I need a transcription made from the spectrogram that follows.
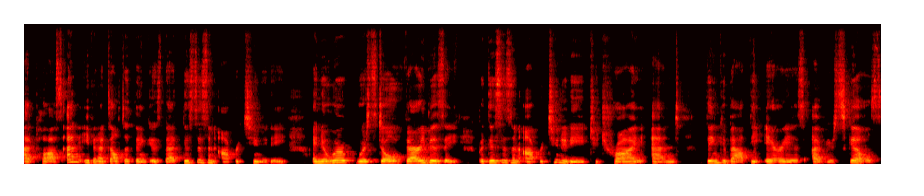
at PLOS and even at Delta Think is that this is an opportunity. I know we're we're still very busy, but this is an opportunity to try and think about the areas of your skills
